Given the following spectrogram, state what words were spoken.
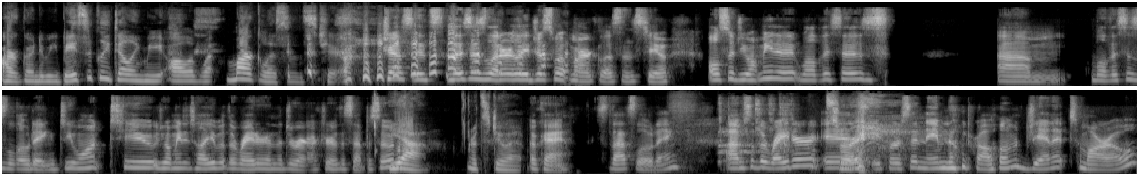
are going to be basically telling me all of what Mark listens to. just it's this is literally just what Mark listens to. Also, do you want me to well this is um well this is loading. Do you want to do you want me to tell you about the writer and the director of this episode? yeah, let's do it. Okay. So that's loading. Um so the writer is Sorry. a person named no problem, Janet Tamaro,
